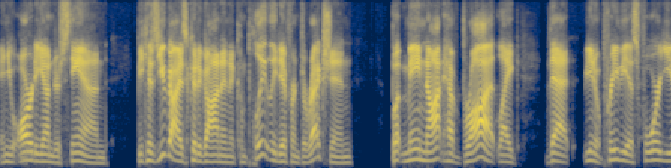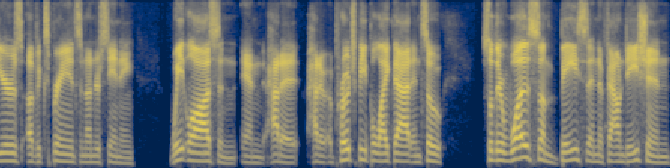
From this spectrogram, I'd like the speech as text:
and you already understand because you guys could have gone in a completely different direction but may not have brought like that you know previous 4 years of experience and understanding weight loss and and how to how to approach people like that. And so so there was some base and a foundation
